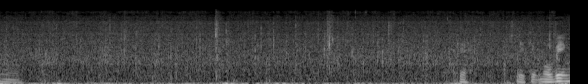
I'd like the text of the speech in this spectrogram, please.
Hmm. Okay, moving.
